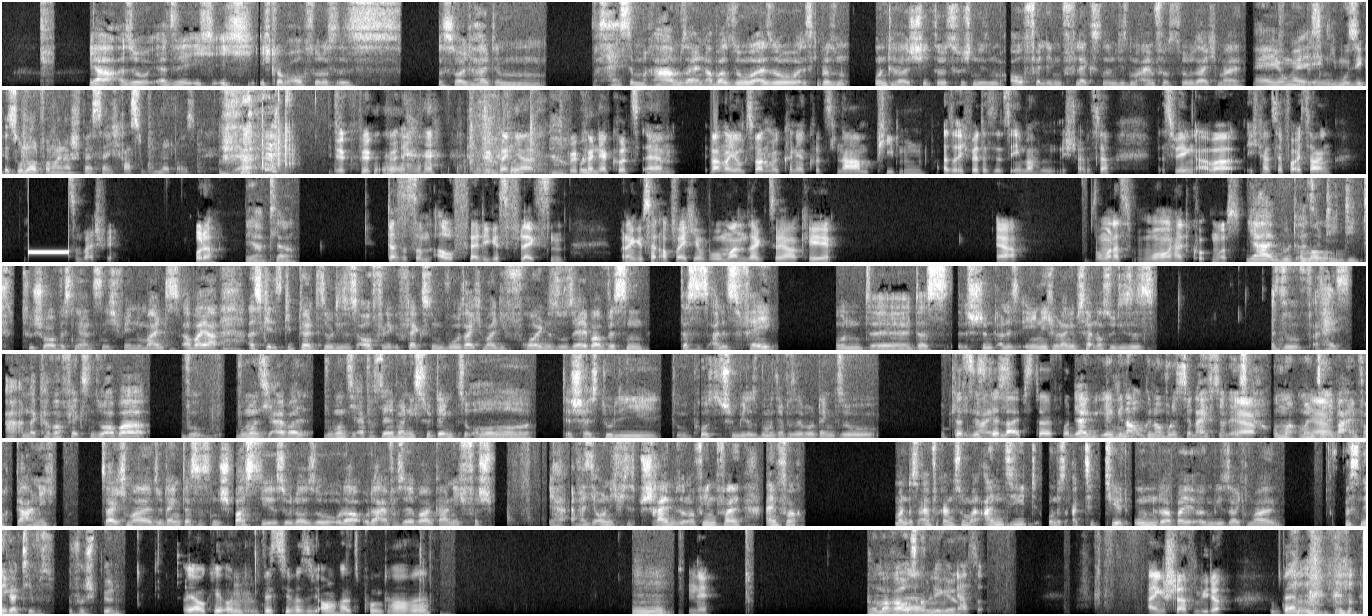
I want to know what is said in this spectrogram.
Ja, also, also ich, ich, ich glaube auch so, dass es, das sollte halt im, was heißt im Rahmen sein, aber so, also es gibt so einen Unterschied so zwischen diesem auffälligen Flexen und diesem einfach so, sag ich mal, Ey, Junge, ey, die Musik ist so laut von meiner Schwester, ich raste komplett aus. Ja, ähm, wir, wir, wir, können ja, wir können ja kurz, ähm, warte mal Jungs, warte mal, wir können ja kurz Namen piepen. Also ich werde das jetzt eh machen, ich schneide das ja. Deswegen, aber ich kann es ja für euch sagen, zum Beispiel. Oder? ja klar. Das ist so ein auffälliges Flexen. Und dann gibt's halt auch welche, wo man sagt so, ja, okay, ja, wo man das, wo man halt gucken muss. Ja, gut, also die, die Zuschauer wissen ja jetzt nicht, wen du meintest, aber ja, es gibt, es gibt halt so dieses auffällige Flexen, wo, sag ich mal, die Freunde so selber wissen, das ist alles fake und äh, das stimmt alles eh nicht. Und dann gibt's halt noch so dieses, also, was heißt Undercover Flexen so, aber wo, wo man sich einfach, wo man sich einfach selber nicht so denkt, so, oh, der scheiß Dulli, du postest schon wieder, so, wo man sich einfach selber denkt, so, okay, Das ist nice. der Lifestyle von Ja, denen. ja, genau, genau, wo das der Lifestyle ist Ja. und man, man Ja. selber einfach gar nicht, sag ich mal, so denkt, dass es ein Spasti ist oder so oder oder einfach selber gar nicht vers ja, weiß ich auch nicht, wie ich das beschreiben soll. Auf jeden Fall einfach man das einfach ganz normal ansieht und es akzeptiert, ohne dabei irgendwie, sag ich mal, was Negatives zu verspüren. Ja, okay, und wisst ihr, was ich auch noch als Punkt habe? Nee. Hau mal raus, Ähm, Kollege. Ja, so. Eingeschlafen wieder. Wenn,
